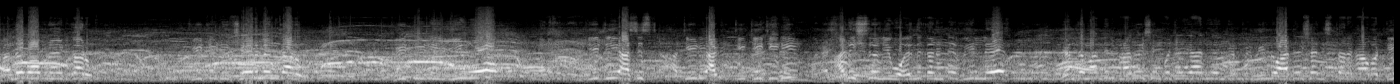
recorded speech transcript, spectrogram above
Chandrababu Naidu garu TTD chairman garu TTD EO TT assist TD TTD additional EO. ఎందుకంటే వీళ్ళే ఎంతమందిని ప్రవేశింపజేయాలి అని చెప్పి వీళ్ళు ఆదేశాలు ఇస్తారు కాబట్టి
